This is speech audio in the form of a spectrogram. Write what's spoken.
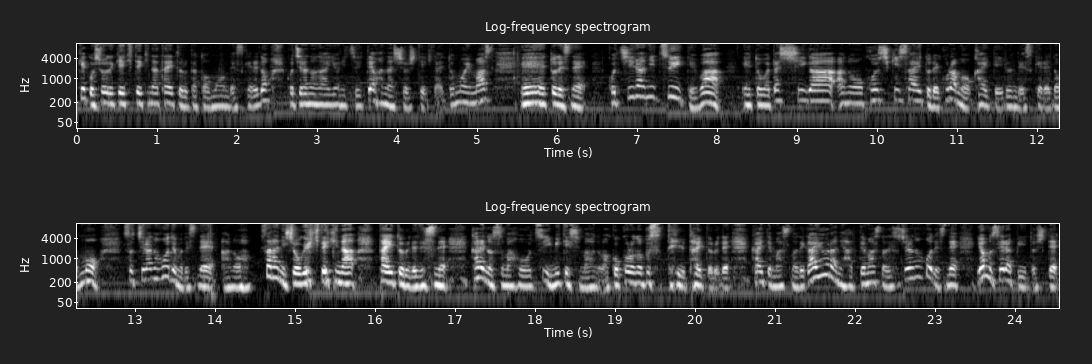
結構衝撃的なタイトルかと思うんですけれどこちらの内容についてお話をしていきたいと思います。えー、っとですねこちらについては、えーと、私があの公式サイトでコラムを書いているんですけれどもそちらの方でもですねあのさらに衝撃的なタイトルでですね彼のスマホをつい見てしまうのは心のブスっていうタイトルで書いてますので概要欄に貼ってますのでそちらの方ですね読むセラピーとして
